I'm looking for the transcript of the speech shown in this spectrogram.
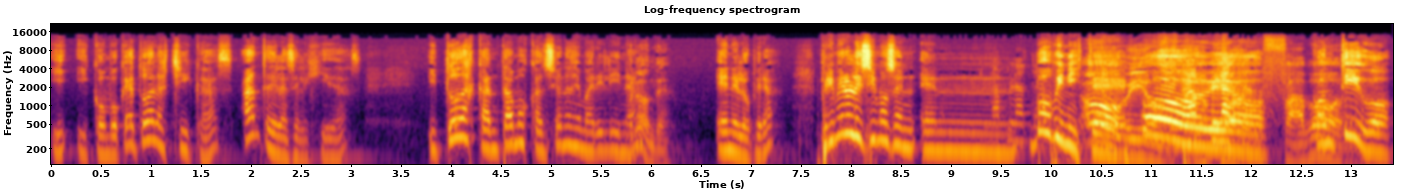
y- y convoqué a todas las chicas antes de las elegidas y todas cantamos canciones de Marilina ¿por dónde? en el ópera. Primero lo hicimos en, en... La Plata. Vos viniste. Obvio. Obvio. La Plata. Por favor. Contigo,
